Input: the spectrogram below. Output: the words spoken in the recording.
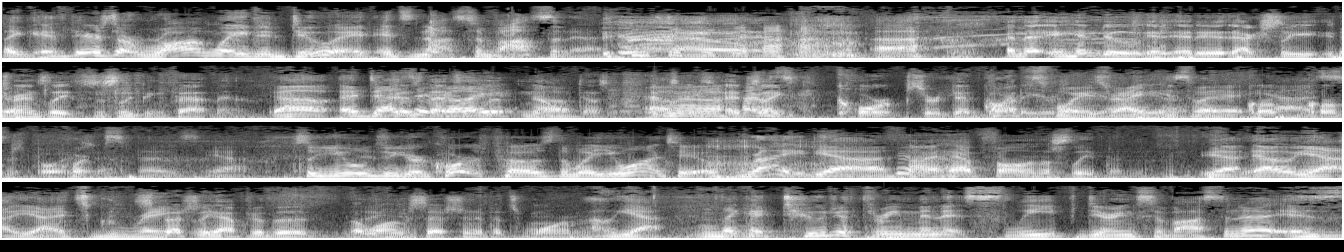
like if there's a wrong way to do it, it's not savasana. So, uh, and that in Hindu, it, it actually translates to sleeping fat man. oh, it does Because it that's really? li- no, Oh. it doesn't. It's, Oh. it's, uh, it's I like corpse or dead body. corpse pose, yeah, right? yeah. Is what it. Corp- yeah, it's corpse pose. Corpse yeah. pose. Yeah. So you will do your corpse pose the way you want to. Right. Yeah. I have fallen asleep in, Yeah. Oh, yeah. Yeah. It's great. especially after the, the long session if it's warm. Oh yeah, like a mm-hmm. two to three minute sleep during savasana is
